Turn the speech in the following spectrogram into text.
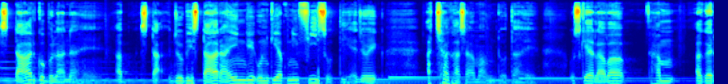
स्टार को बुलाना है, अब स्टार जो भी स्टार आएँगे, उनकी अपनी फ़ीस होती है, जो एक अच्छा खासा अमाउंट होता है। उसके अलावा हम अगर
